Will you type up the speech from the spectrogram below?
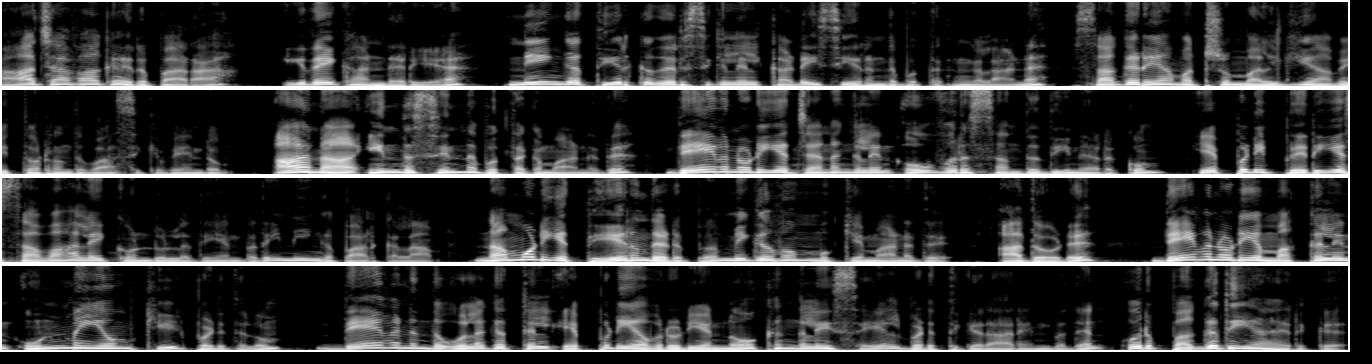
ராஜாவாக இருப்பாரா? இதை கண்டறிய நீங்க தீர்க்கதரிசிகளில் கடைசி இரண்டு புத்தகங்களான சகரியா மற்றும் மல்கியாவை தொடர்ந்து வாசிக்க வேண்டும். ஆனா இந்த சின்ன புத்தகமானது தேவனுடைய ஜனங்களின் ஒவ்வொரு சந்ததியினருக்கும் எப்படி பெரிய சவாலை கொண்டுள்ளது என்பதை நீங்க பார்க்கலாம். நம்முடைய தேர்ந்தெடுப்பு மிகவும் முக்கியமானது. அதோடு தேவனுடைய மக்களின் உண்மையும் கீழ்ப்படிதலும் தேவன் இந்த உலகத்தில் எப்படி அவருடைய நோக்கங்களை செயல்படுத்துகிறார் என்பதன் ஒரு பகுதியா இருக்கு.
